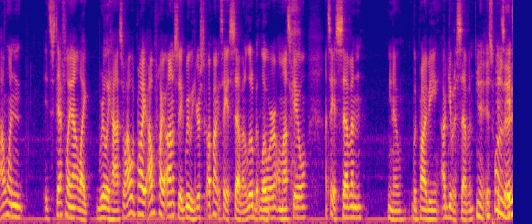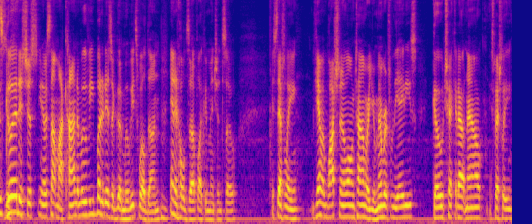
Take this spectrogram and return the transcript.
I wouldn't. It's definitely not like really high. So I would probably I would probably honestly agree with your. I might say a seven, a little bit lower on my scale. I'd say a seven. You know, would probably be. I'd give it a seven. Yeah, it's one it's, of those. it's good. It's just you know, it's not my kind of movie, but it is a good movie. It's well done Mm-hmm. and it holds up, like we mentioned. So it's definitely if you haven't watched it in a long time or you remember it from the '80s, go check it out now. Especially,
